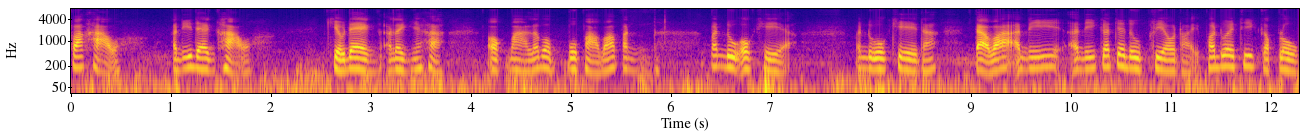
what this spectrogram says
ฟ้าขาว อันนี้แดงขาว เขียวแดงอะไรเงี้ยค่ะ ออกมาแล้วแบบบุผาว่ามันมันดูโอเคอะมันดูโอเคนะ แต่ว่าอันนี้อันนี้ก็จะดูเพรียวหน่อย เพราะด้วยที่กระโปรง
